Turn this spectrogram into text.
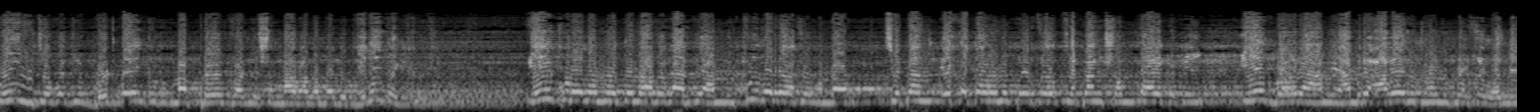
उही हिजोको चाहिँ भोट ब्याङ्कको रूपमा प्रयोग गर्ने सम्भावना मैले धेरै देखेको छु। यही कुरालाई मध्यनजर राख्दै हामीले के गरिरहेका छौँ भन्दा चेपाङ एकता हुनुपर्छ चेपाङ समुदायको चाहिँ एक भएर हामी हाम्रो आवाज उठाउनुपर्छ भन्ने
